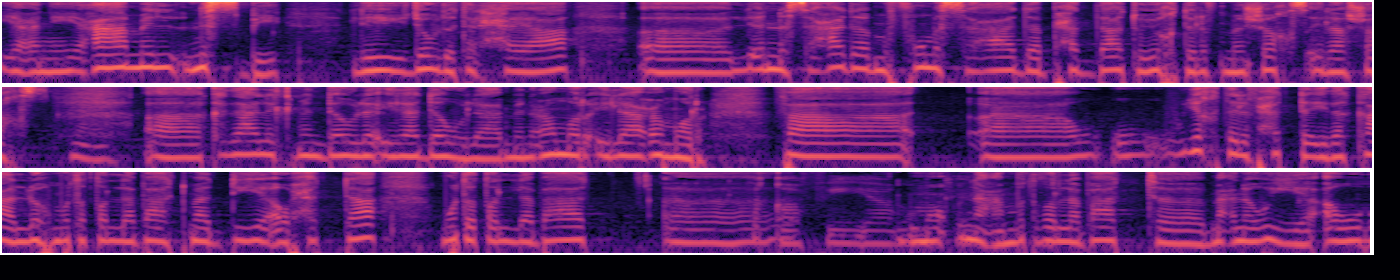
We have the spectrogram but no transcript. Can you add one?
يعني عامل نسبي لجودة الحياة آه لأن السعادة مفهوم السعادة بحد ذاته يختلف من شخص إلى شخص. نعم. آه كذلك من دولة إلى دولة من عمر إلى عمر. ف آه ويختلف حتى إذا كان له متطلبات مادية أو حتى متطلبات آه، ثقافية نعم متطلبات آه، معنوية أو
